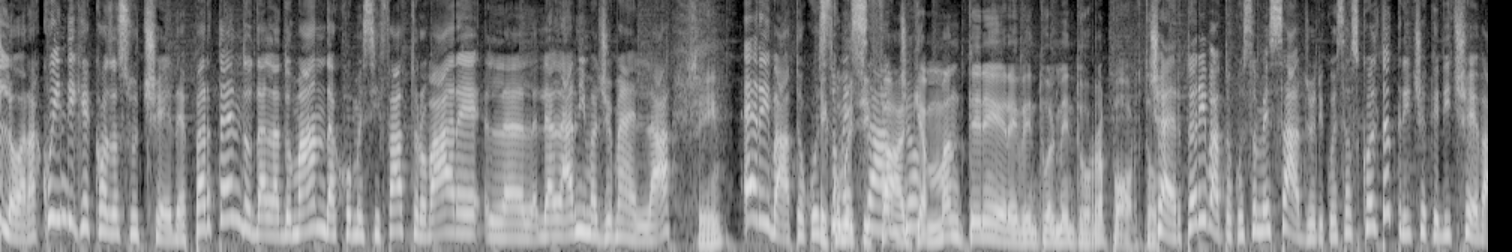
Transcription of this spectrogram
Allora, quindi che cosa succede? Partendo dalla domanda come si fa a trovare l- l- l'anima gemella, Sì. è arrivato E questo come messaggio. si fa anche a mantenere eventualmente un rapporto? Certo, è arrivato questo messaggio di questa ascoltatrice che diceva:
